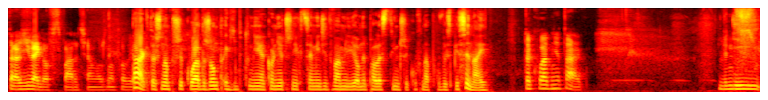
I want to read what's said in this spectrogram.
prawdziwego wsparcia, można powiedzieć. Tak, też na przykład rząd Egiptu niekoniecznie chce mieć 2 miliony Palestyńczyków na Półwyspie Synaj. Dokładnie tak. Więc... I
